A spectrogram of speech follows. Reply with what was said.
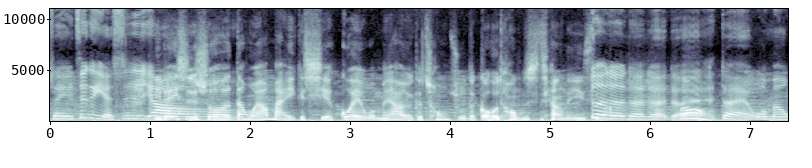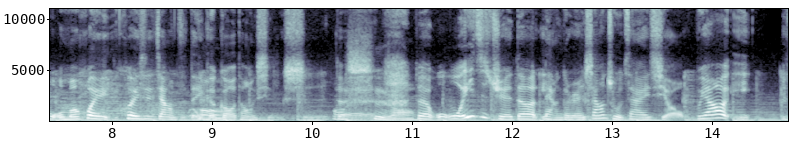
所以这个也是要你的意思是说，当我要买一个鞋柜，我们要有一个充足的沟通，是这样的意思对对对对对，对，我们我们会会是这样子的一个沟通形式。对，是哦。对我我一直觉得两个人相处在一起哦，不要以以。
